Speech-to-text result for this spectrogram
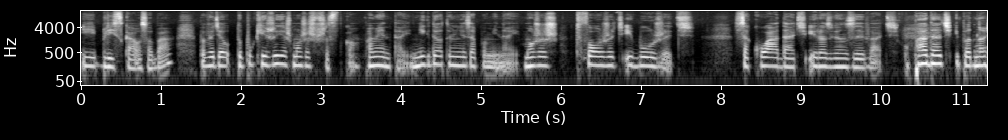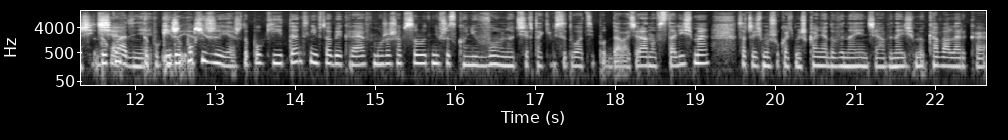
i bliska osoba, powiedział: Dopóki żyjesz, możesz wszystko. Pamiętaj, nigdy o tym nie zapominaj. Możesz tworzyć i burzyć zakładać i rozwiązywać. Upadać i podnosić Dokładnie. się. Dopóki I żyjesz. dopóki żyjesz, dopóki tętni w tobie krew, możesz absolutnie wszystko, nie wolno ci się w takiej sytuacji poddawać. Rano wstaliśmy, zaczęliśmy szukać mieszkania do wynajęcia, wynajęliśmy kawalerkę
